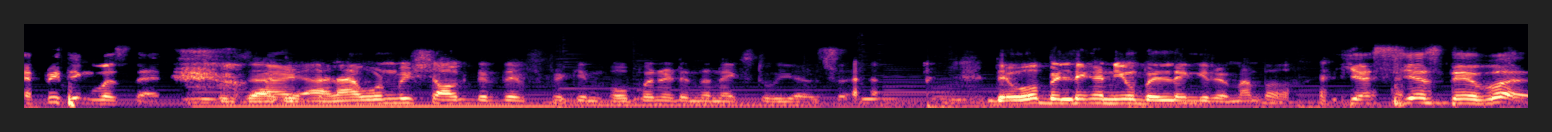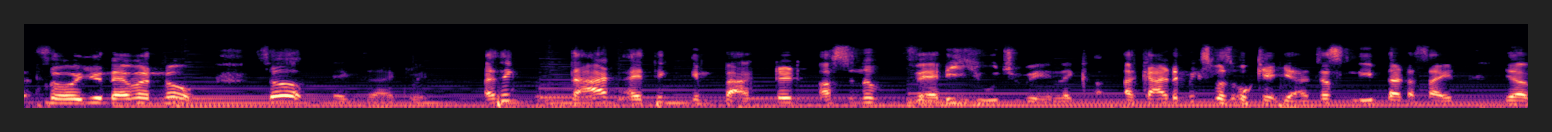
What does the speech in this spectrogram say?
everything was there. Exactly and, and i wouldn't be shocked if they freaking open it in the next two years. They were building a new building you remember? Yes yes they were. So you never know. So exactly. I think that i think impacted us in a very huge way. Like academics was okay yeah just leave that aside. Yeah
